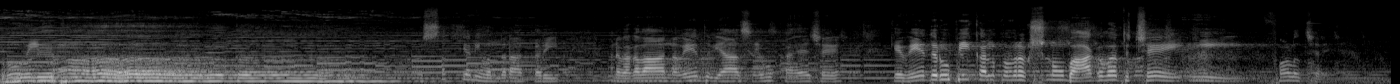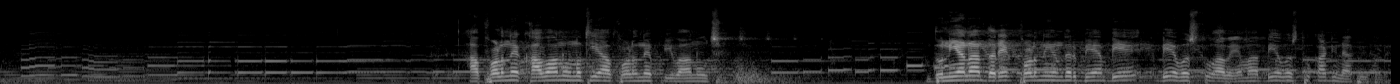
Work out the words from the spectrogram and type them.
ભુવિ સત્યની વંદના કરી અને ભગવાન વેદ વ્યાસ એવું કહે છે કે વેદરૂપી કલ્પવૃક્ષનું ભાગવત છે એ ફળ છે. આ ફળને ખાવાનું નથી, આ ફળને પીવાનું છે. દુનિયાના દરેક ફળની અંદર બે બે બે વસ્તુ આવે, એમાં બે વસ્તુ કાઢી નાખવી પડે.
